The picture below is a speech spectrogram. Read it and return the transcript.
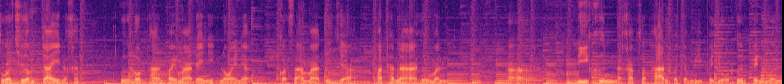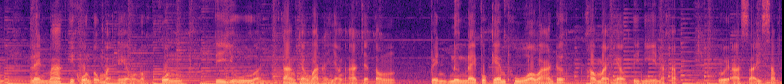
ตัวเชื่อมใจนะครับคือรถผ่านไปมาได้นิดหน่อยเนี่ยก็สามารถที่จะพัฒนาให้มัน ดีขึ้นนะครับ สะพานก็จะมีประโยชน์ขึ้นเป็นเหมือน landmark ที่คนต้องมาแอวเนาะคนที่อยู่ต่างจังหวัดอย่างอาจจะต้องเป็นหนึ่งในโปรแกรมทัวร์ว่าอันเดอร์เข้ามาแอวที่นี่นะครับ โดยอาศัยทรัพ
